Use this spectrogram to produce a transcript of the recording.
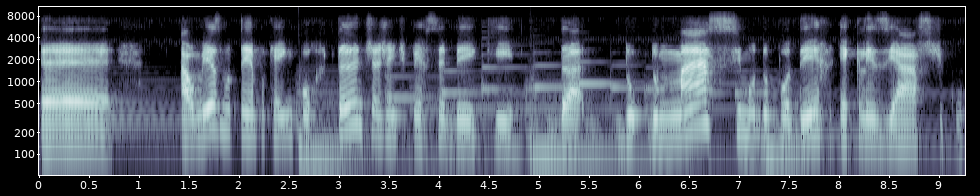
É, ao mesmo tempo que é importante a gente perceber que da, do, do, máximo do poder eclesiástico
